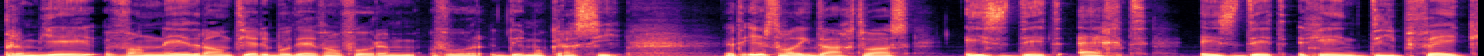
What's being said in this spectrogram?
premier van Nederland. Thierry Baudet van Forum voor Democratie. Het eerste wat ik dacht was, is dit echt? Is dit geen deepfake?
